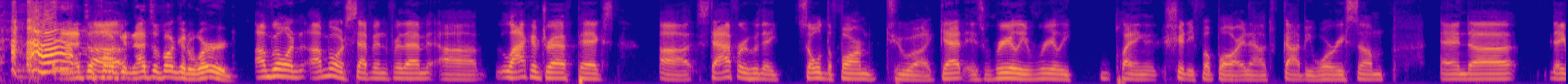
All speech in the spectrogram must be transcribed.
yeah, that's a uh, fucking that's a fucking word. I'm going I'm going seven for them. Uh lack of draft picks. Uh Stafford, who they sold the farm to uh get, is really, really playing shitty football right now. It's gotta be worrisome. And uh they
